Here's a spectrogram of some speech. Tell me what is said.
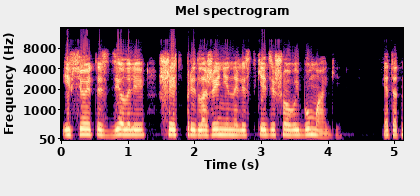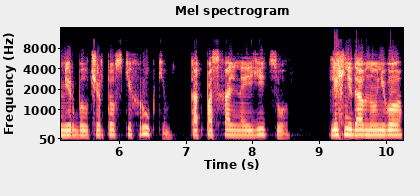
И все это сделали шесть предложений на листке дешевой бумаги. Этот мир был чертовски хрупким, как пасхальное яйцо. Лишь недавно у него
